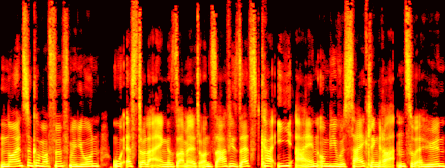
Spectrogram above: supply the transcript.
19,5 Millionen US-Dollar eingesammelt und Safi setzt KI ein, um die Recyclingraten zu erhöhen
